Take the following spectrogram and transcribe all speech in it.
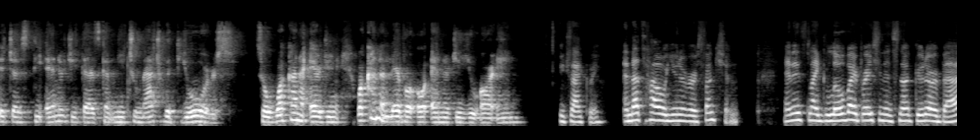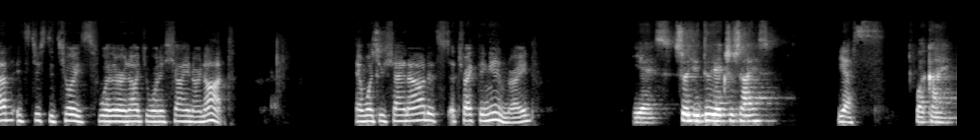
It's just the energy that's gonna need to match with yours. So what kind of energy, what kind of level or energy you are in? Exactly. And that's how universe function. And it's like low vibration, it's not good or bad. It's just a choice whether or not you want to shine or not. And what you shine out it's attracting in, right? Yes. So you do exercise? Yes. What kind?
